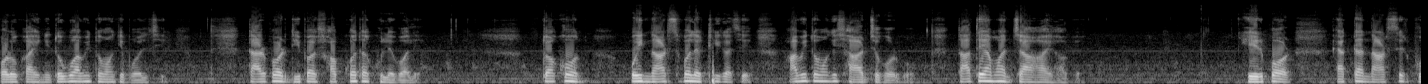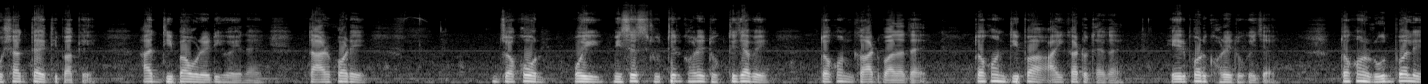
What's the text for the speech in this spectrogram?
বড় কাহিনী, তবু আমি তোমাকে বলছি। তারপর দীপা সব কথা খুলে বলে। তখন ওই নার্স বলে, ঠিক আছে, আমি তোমাকে সাহায্য করব, তাতে আমার যা হয় হবে। এরপর একটা নার্সের পোশাক দেয় দীপাকে। আর দীপাও রেডি হয়ে নেয়। তারপরে যখন ওই মিসেস রুথের ঘরে ঢুকতে যাবে, তখন গার্ড বাধা দেয়। তখন দীপা আই কার্ডও দেখায়। এরপর ঘরে ঢুকে যায়। তখন রুথ বলে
